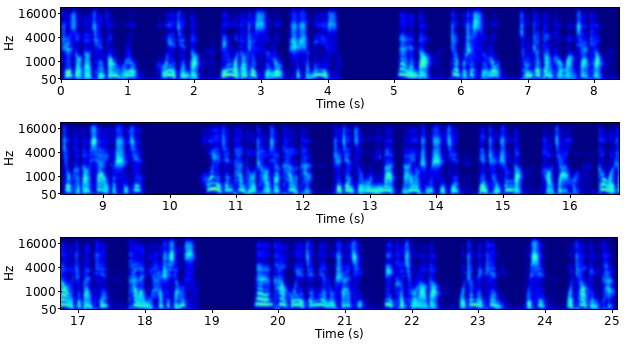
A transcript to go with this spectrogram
直走到前方无路。胡野间道：“领我到这死路是什么意思？”那人道：“这不是死路，从这断口往下跳，就可到下一个石阶。”胡野间探头朝下看了看，只见紫雾弥漫，哪有什么石阶，便沉声道：“好家伙，跟我绕了这半天，看来你还是想死。”那人看胡野间面露杀气，立刻求饶道：“我真没骗你，不信我跳给你看。”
